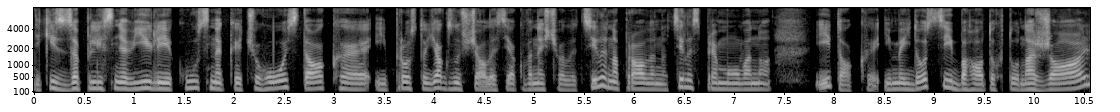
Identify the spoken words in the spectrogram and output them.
якісь запліснявілі кусники чогось, так е, і просто як знущались, як винищували ціленаправлено, цілеспрямовано. І так, і ми й досі багато хто, на жаль,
